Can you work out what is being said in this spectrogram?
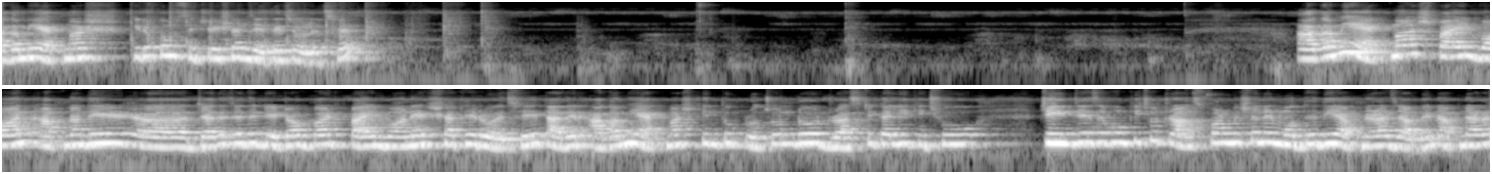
আগামী এক মাস কীরকম সিচুয়েশন যেতে চলেছে। আগামী এক মাস পাইল ওয়ান আপনাদের যাদের যাদের ডেট অফ বার্থ পাইল ওয়ানের সাথে রয়েছে, তাদের আগামী এক মাস কিন্তু প্রচণ্ড ড্রাস্টিক্যালি কিছু চেঞ্জেস এবং কিছু ট্রান্সফরমেশনের মধ্যে দিয়ে আপনারা যাবেন। আপনারা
